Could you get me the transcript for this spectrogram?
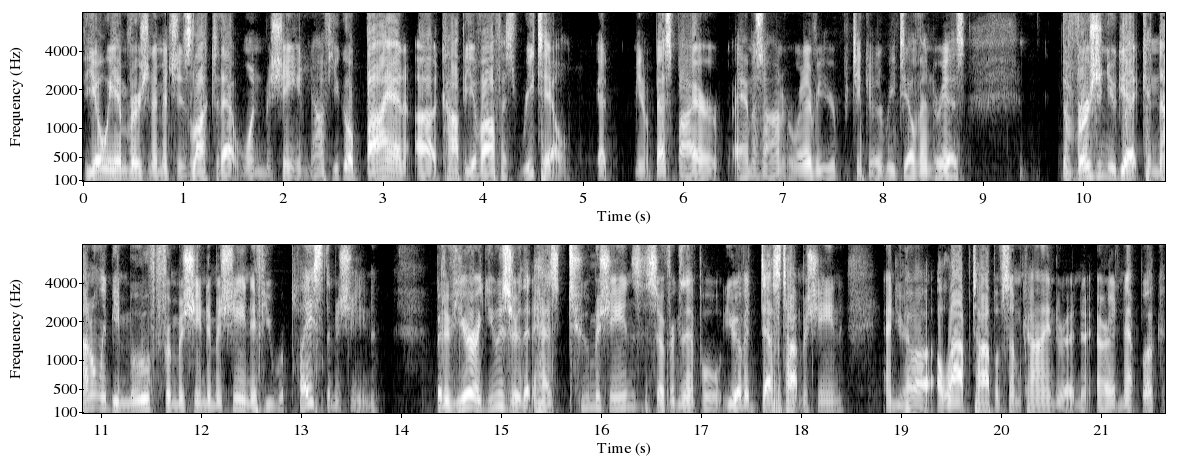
the OEM version I mentioned is locked to that one machine. Now, if you go buy an, a copy of Office retail at you know Best Buy or Amazon or whatever your particular retail vendor is, the version you get can not only be moved from machine to machine if you replace the machine, but if you're a user that has two machines, so for example, you have a desktop machine and you have a, a laptop of some kind or a, or a netbook,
